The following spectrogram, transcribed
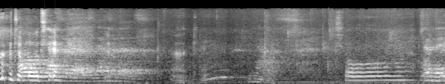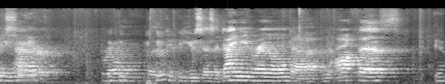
to Oh, put. yes, Yeah. it is. Yes, it is. Okay. So. And then you have your room that could be used as a dining room, uh, an office, Yeah.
